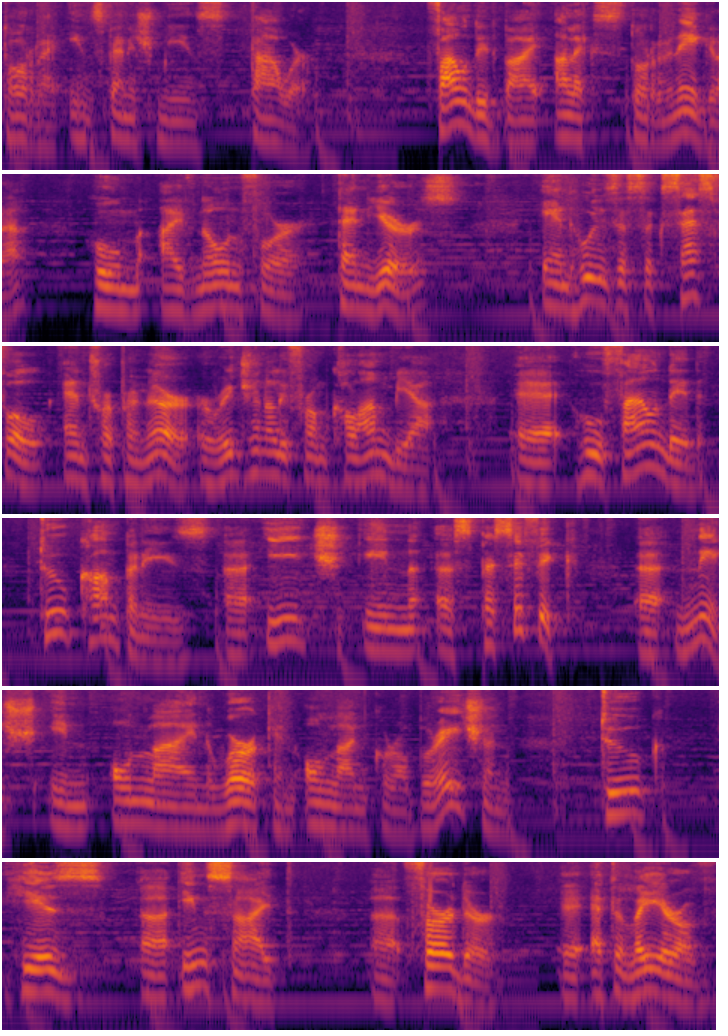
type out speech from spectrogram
Torre in Spanish means tower, founded by Alex Torrenegra, whom I've known for 10 years, and who is a successful entrepreneur originally from Colombia, uh, who founded two companies, uh, each in a specific uh, niche in online work and online collaboration, took his uh, insight uh, further uh, at a layer of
